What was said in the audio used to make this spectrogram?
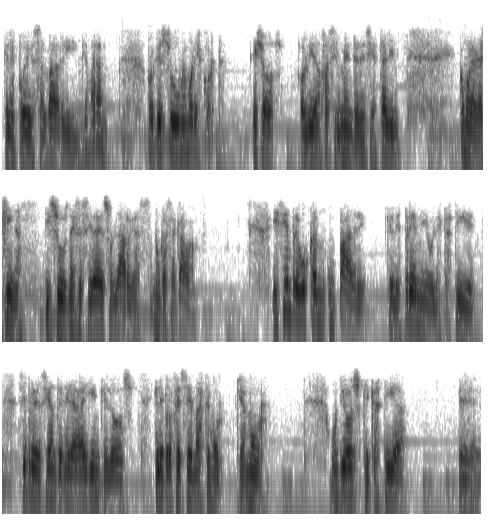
que les puede salvar y te amarán, porque su memoria es corta. Ellos olvidan fácilmente, decía Stalin, como la gallina, y sus necesidades son largas, nunca se acaban. Y siempre buscan un padre que les premie o les castigue, siempre desean tener a alguien que los que le profese más temor que amor. Un Dios que castiga eh,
